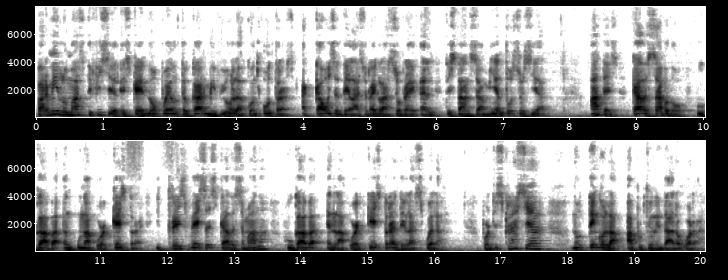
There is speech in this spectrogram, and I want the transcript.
Para mí lo más difícil es que no puedo tocar mi viola con otras a causa de las reglas sobre el distanciamiento social. Antes, cada sábado jugaba en una orquesta y tres veces cada semana jugaba en la orquesta de la escuela. Por desgracia, no tengo la oportunidad ahora.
